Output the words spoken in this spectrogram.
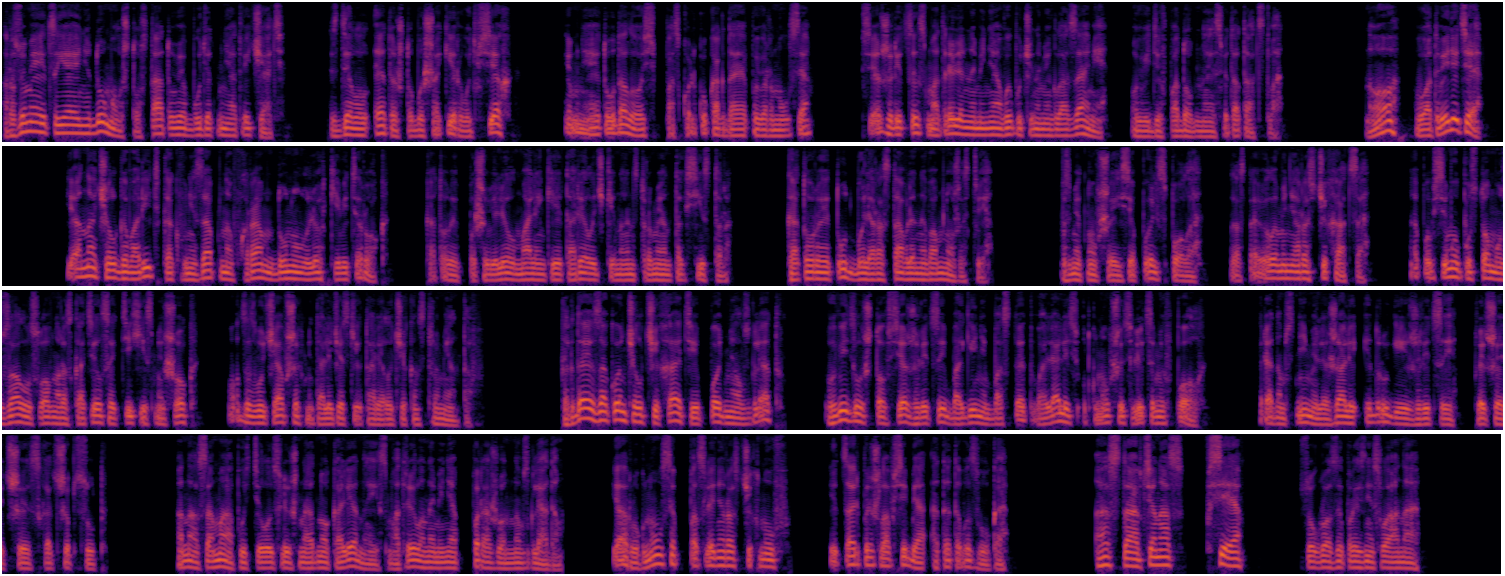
Разумеется, я и не думал, что статуя будет мне отвечать. Сделал это, чтобы шокировать всех, и мне это удалось, поскольку, когда я повернулся, все жрецы смотрели на меня выпученными глазами, увидев подобное святотатство. «Ну, вот видите?» Я начал говорить, как внезапно в храм дунул легкий ветерок, который пошевелил маленькие тарелочки на инструментах систер, которые тут были расставлены во множестве. Взметнувшаяся пыль с пола заставила меня расчихаться, а по всему пустому залу словно раскатился тихий смешок от зазвучавших металлических тарелочек инструментов. Когда я закончил чихать и поднял взгляд, увидел, что все жрецы богини Бастет валялись, уткнувшись лицами в пол. Рядом с ними лежали и другие жрецы, пришедшие с Хатшепсут. Она сама опустилась лишь на одно колено и смотрела на меня пораженным взглядом. Я ругнулся, последний раз чихнув, и царь пришла в себя от этого звука. «Оставьте нас, все!» — с угрозой произнесла она.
